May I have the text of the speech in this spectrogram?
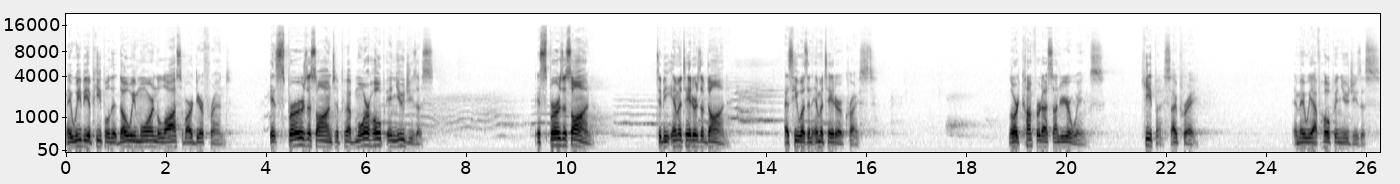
May we be a people that, though we mourn the loss of our dear friend, it spurs us on to have more hope in you, Jesus. It spurs us on to be imitators of Don as he was an imitator of Christ. Lord, comfort us under your wings. Keep us, I pray. And may we have hope in you, Jesus,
